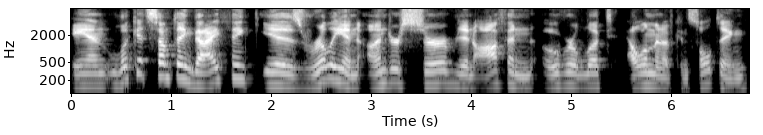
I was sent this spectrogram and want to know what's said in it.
and look at something that I think is really an underserved and often overlooked element of consulting,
